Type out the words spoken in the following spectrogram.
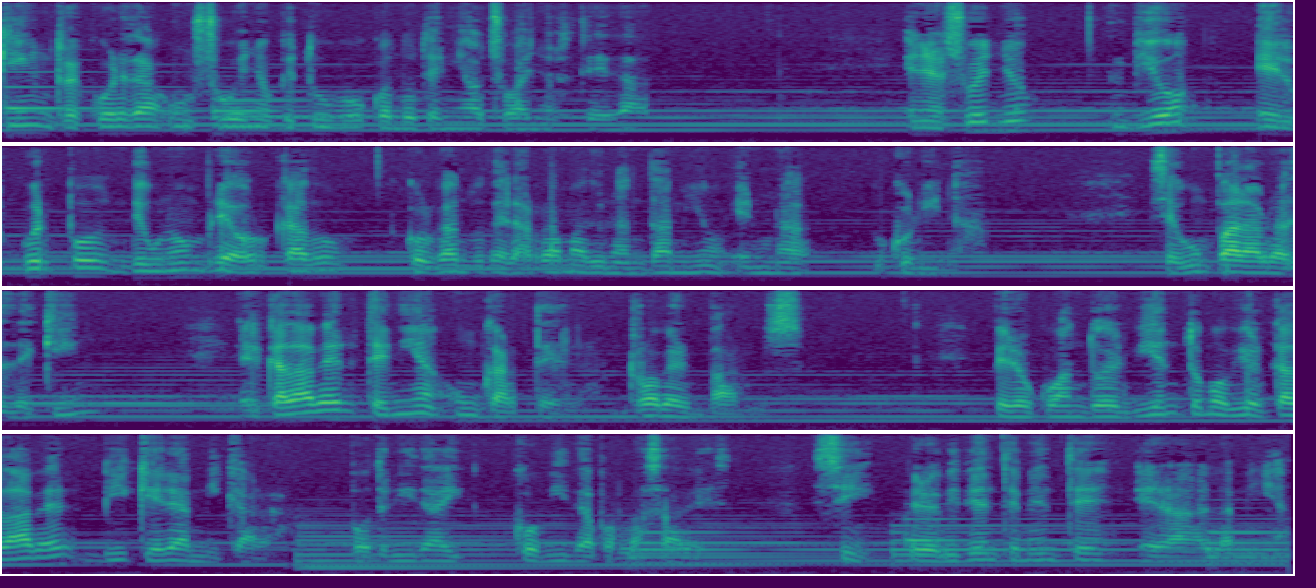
King recuerda un sueño que tuvo cuando tenía ocho años de edad. En el sueño vio el cuerpo de un hombre ahorcado colgando de la rama de un andamio en una colina. Según palabras de King, el cadáver tenía un cartel, Robert Barnes. Pero cuando el viento movió el cadáver, vi que era mi cara podrida y comida por las aves. Sí, pero evidentemente era la mía.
